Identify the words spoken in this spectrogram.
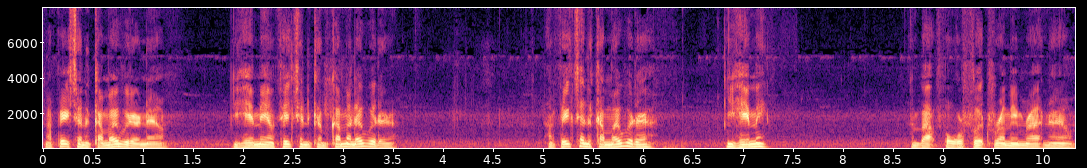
I'm fixing to come over there now. You hear me? I'm fixing to come coming over there. I'm fixing to come over there. You hear me? I'm about four foot from him right now.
